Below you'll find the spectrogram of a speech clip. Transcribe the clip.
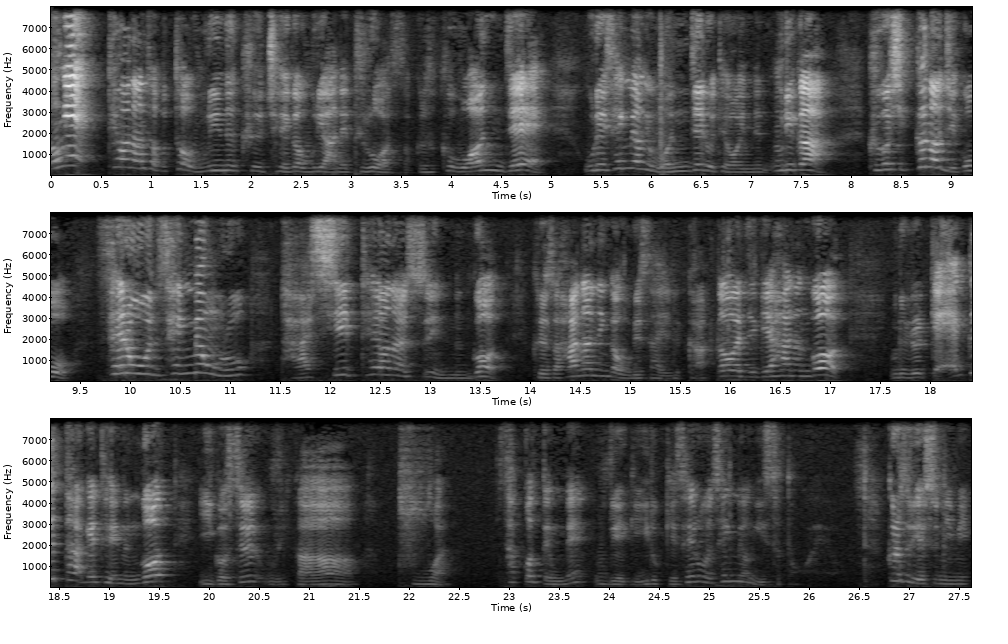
응애 태어나서부터 우리는 그 죄가 우리 안에 들어왔어. 그래서 그 원죄, 우리 생명의 원죄로 되어 있는 우리가 그것이 끊어지고 새로운 생명으로 다시 태어날 수 있는 것. 그래서 하나님과 우리 사이를 가까워지게 하는 것, 우리를 깨끗하게 되는 것, 이것을 우리가 부활, 사건 때문에 우리에게 이렇게 새로운 생명이 있었던 거예요. 그래서 예수님이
